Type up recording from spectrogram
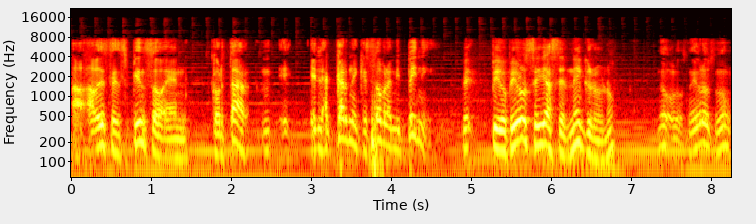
a, a veces pienso en cortar eh, en la carne que sobra en mi pene. Pe- Pero peor sería ser negro, ¿no? No, los negros no.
